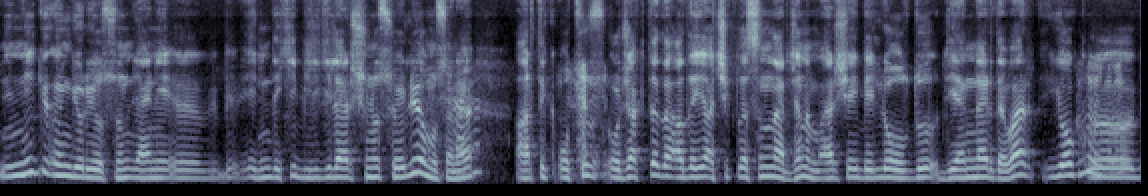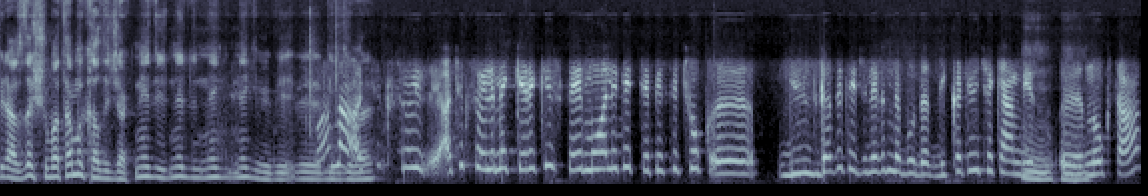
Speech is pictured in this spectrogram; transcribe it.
ne öngörüyorsun? Yani elindeki bilgiler şunu söylüyor mu sana? Artık 30 Ocak'ta da adayı açıklasınlar canım her şey belli oldu diyenler de var. Yok e, biraz da Şubat'a mı kalacak? Ne ne ne, ne gibi bir e, bilgi Valla var? açık, söyle- açık söylemek gerekirse muhalefet cephesi çok e, biz gazetecilerin de burada dikkatini çeken bir e, nokta.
